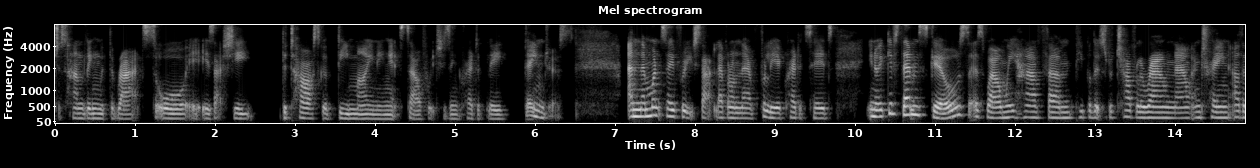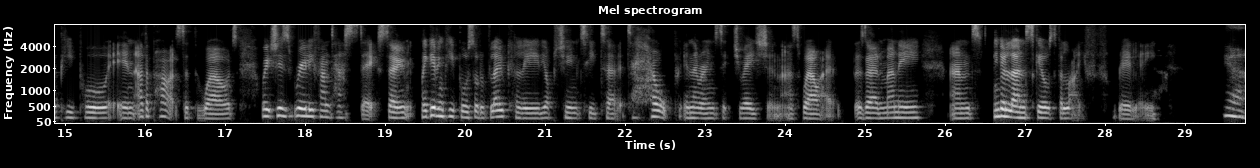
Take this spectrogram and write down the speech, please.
just handling with the rats or it is actually the task of demining itself, which is incredibly dangerous. And then once they've reached that level and they're fully accredited, you know, it gives them skills as well. And we have um, people that sort of travel around now and train other people in other parts of the world, which is really fantastic. So we're giving people sort of locally the opportunity to to help in their own situation as well as earn money and you know learn skills for life. Really. Yeah.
